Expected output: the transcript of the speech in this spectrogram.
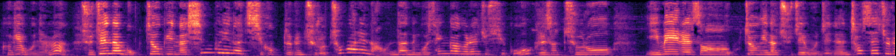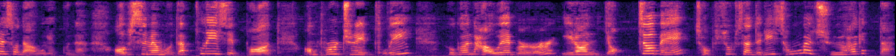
그게 뭐냐면 주제나 목적이나 신분이나 직업들은 주로 초반에 나온다는 걸 생각을 해주시고 그래서 주로 이메일에서 목적이나 주제 문제는 첫 세 줄에서 나오겠구나. 없으면 뭐다? please, but, unfortunately, 혹은 however 이런 역접의 접속사들이 정말 중요하겠다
